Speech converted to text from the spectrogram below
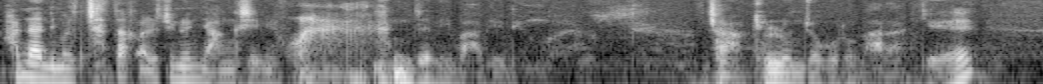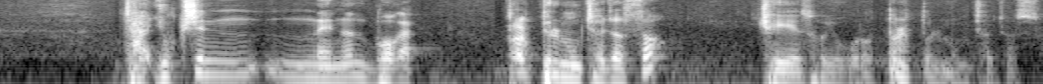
하나님을 찾아갈 수 있는 양심이 완전히 마비된 거야. 자 결론적으로 말할게. 자 육신에는 뭐가 똘똘 뭉쳐졌어? 죄의 소욕으로 똘똘 뭉쳐졌어.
